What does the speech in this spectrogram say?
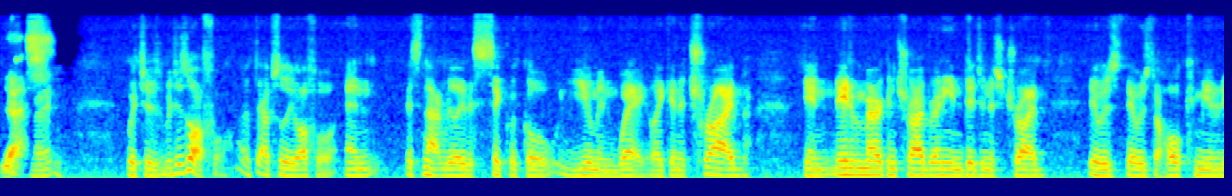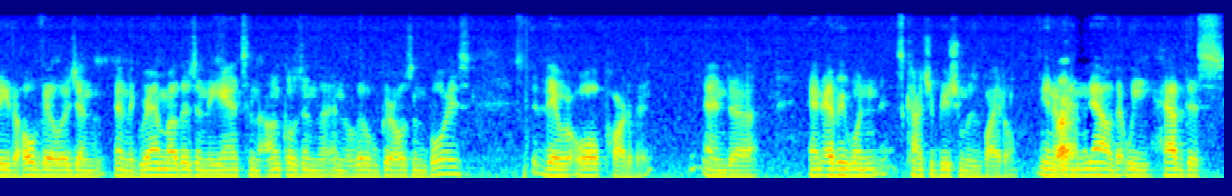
Yes. right? Which is which is awful. It's absolutely awful, and it's not really the cyclical human way. Like in a tribe, in Native American tribe or any indigenous tribe, it was there was the whole community, the whole village, and and the grandmothers and the aunts and the uncles and the and the little girls and boys, they were all part of it, and uh, and everyone's contribution was vital. You know, Right. and now that we have this,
